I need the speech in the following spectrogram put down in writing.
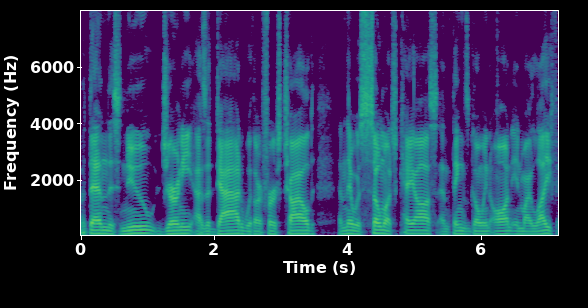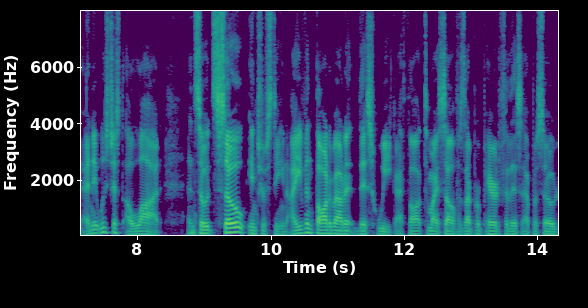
but then this new journey as a dad with our first child. And there was so much chaos and things going on in my life, and it was just a lot. And so it's so interesting. I even thought about it this week. I thought to myself as I prepared for this episode,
